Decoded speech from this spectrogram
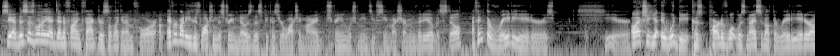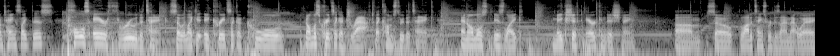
So yeah, this is one of the identifying factors of like an M4. Um, everybody who's watching the stream knows this because you're watching my stream, which means you've seen my Sherman video, but still. I think the radiators here. Oh, actually, yeah, it would be because part of what was nice about the radiator on tanks like this pulls air through the tank. So it, like it, it creates like a cool, it almost creates like a draft that comes through the tank and almost is like makeshift air conditioning. Um, so a lot of tanks were designed that way.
